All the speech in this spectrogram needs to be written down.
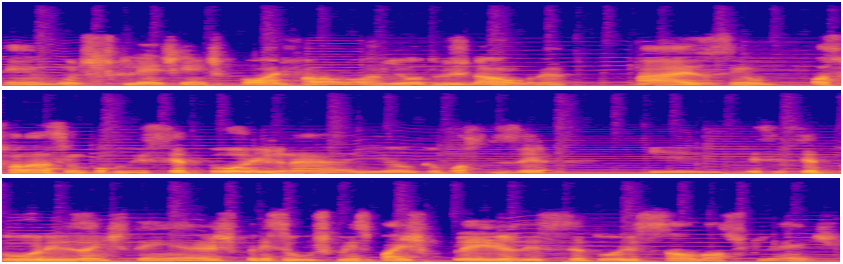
tem muitos clientes que a gente pode falar o nome e outros não, né? Mas assim, eu posso falar assim, um pouco dos setores, né? E o que eu posso dizer que desses setores a gente tem as, os principais players desses setores são nossos clientes.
